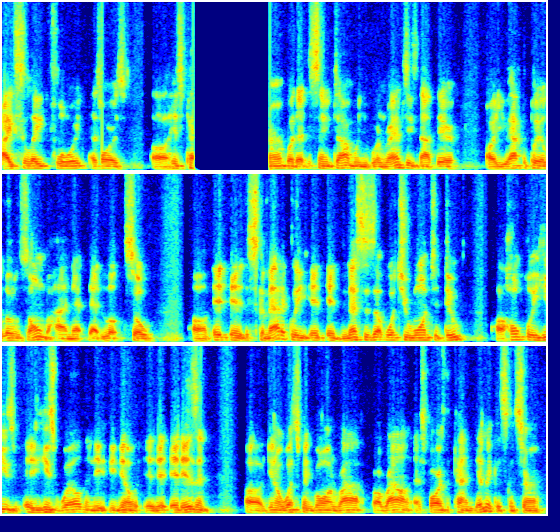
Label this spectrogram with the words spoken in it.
isolate Floyd as far as his pass, but at the same time, when when Ramsey's not there uh, you have to play a little zone behind that that look. So um, it, it, schematically it, it messes up what you want to do. Uh, hopefully he's he's well, and he, you know it, it isn't uh, you know what's been going around, around as far as the pandemic is concerned.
